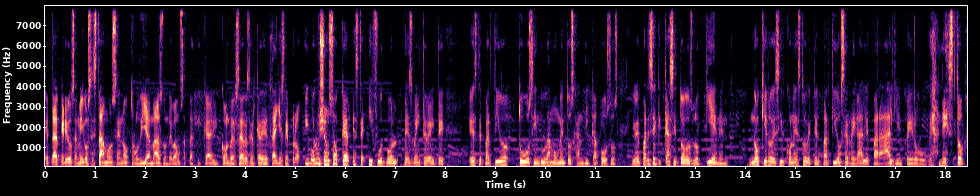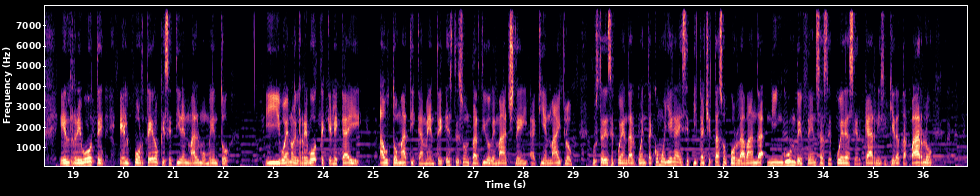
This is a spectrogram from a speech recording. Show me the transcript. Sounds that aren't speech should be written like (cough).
¿Qué tal queridos amigos? Estamos en otro día más donde vamos a platicar y conversar acerca de detalles de Pro Evolution Soccer, este eFootball PES 2020. Este partido tuvo sin duda momentos handicaposos y me parece que casi todos lo tienen. No quiero decir con esto de que el partido se regale para alguien, pero (laughs) vean esto, el rebote, el portero que se tira en mal momento y bueno, el rebote que le cae automáticamente. Este es un partido de match day aquí en My Club. Ustedes se pueden dar cuenta cómo llega ese picachetazo por la banda. Ningún defensa se puede acercar ni siquiera taparlo.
